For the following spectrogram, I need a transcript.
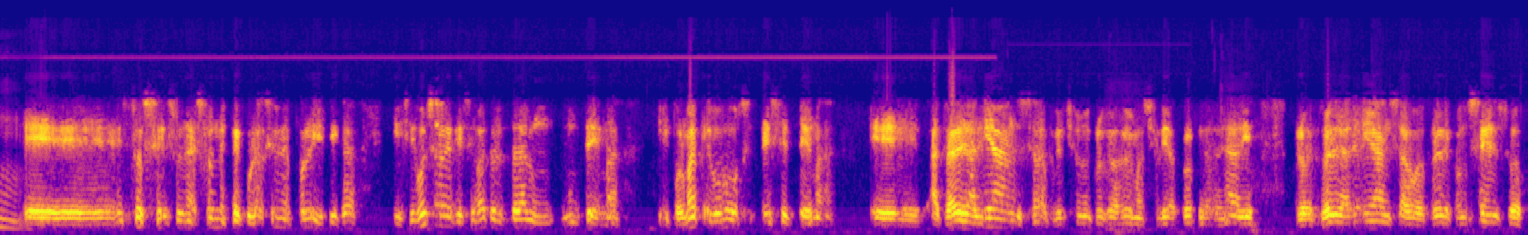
Mm. Eh, esto es, una, son especulaciones políticas y si vos sabes que se va a tratar un, tema y por más que vos ese tema eh, a través de la alianza, porque yo no creo que va a haber mayoría propia de nadie, pero a través de la alianza o a través de consenso,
